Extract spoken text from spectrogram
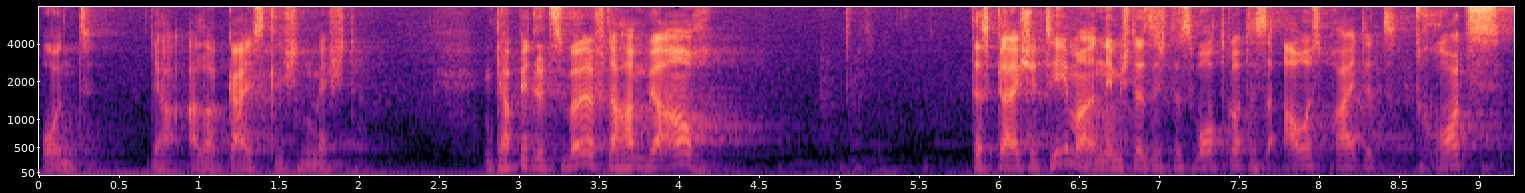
und ja, aller geistlichen Mächte. In Kapitel 12, da haben wir auch das gleiche Thema, nämlich dass sich das Wort Gottes ausbreitet trotz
